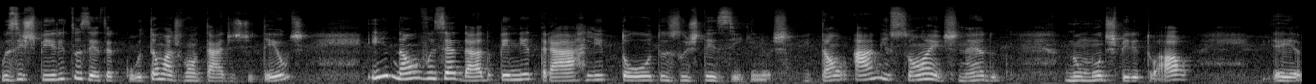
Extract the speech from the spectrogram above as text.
Os espíritos executam as vontades de Deus e não vos é dado penetrar-lhe todos os desígnios. Então, há missões né, do, no mundo espiritual é,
